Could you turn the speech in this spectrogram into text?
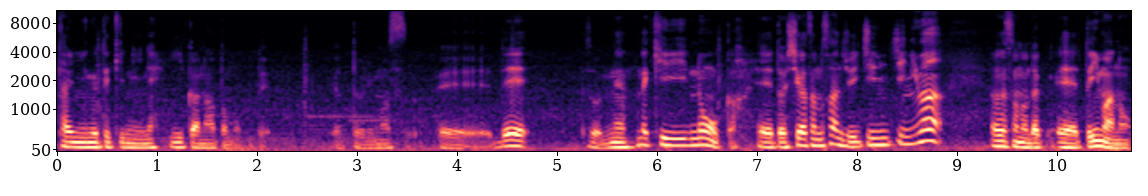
タイミング的にねいいかなと思ってやっております。えー、でそうね。で昨日か、えーと、7月の31日にはそのだ、えー、と今の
